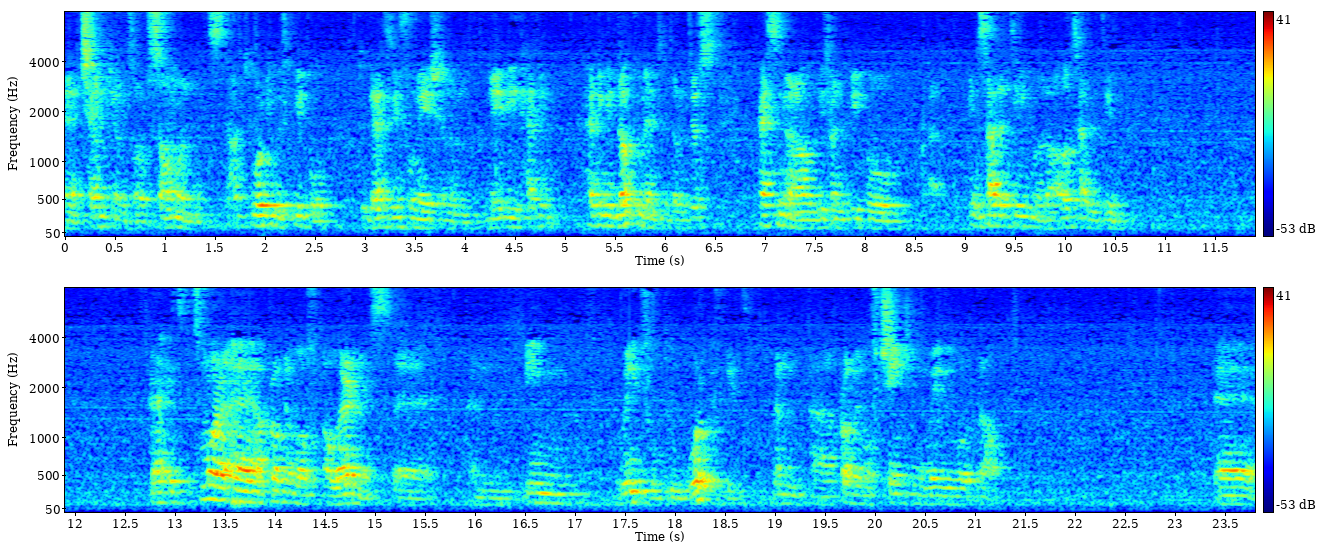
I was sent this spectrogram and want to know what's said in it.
uh, champions or someone that starts working with people to get the information and maybe having, having it documented or just passing around different people uh, inside the team or outside the team. Uh, it's, it's more uh, a problem of awareness uh, being willful to work with it than a problem of changing the way we work now. Uh,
